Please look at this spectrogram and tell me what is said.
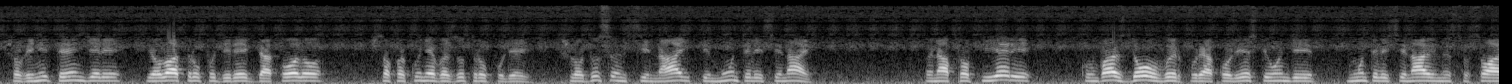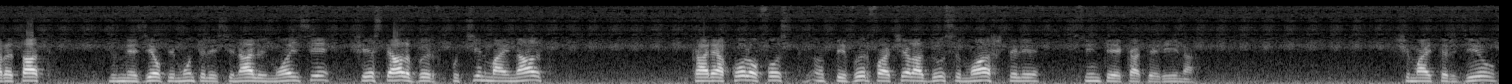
Și au venit îngerii, i-au luat trupul direct de acolo și s-au făcut nevăzut trupul ei. Și l-au dus în Sinai, pe muntele Sinai. În apropiere, cumva două vârfuri acolo. Este unde muntele Sinai nostru s-a arătat Dumnezeu pe muntele Sinai lui Moise și este alt vârf, puțin mai înalt, care acolo a fost pe vârful acela dus moaștele Sfintei Ecaterina și mai târziu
